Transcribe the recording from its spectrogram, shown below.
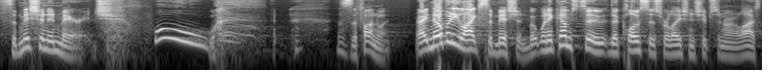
submission in marriage. Woo! this is a fun one. Right? Nobody likes submission, but when it comes to the closest relationships in our lives,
